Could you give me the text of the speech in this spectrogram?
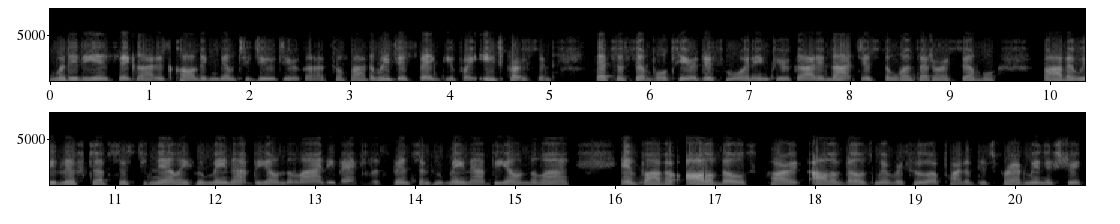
what it is that God is calling them to do, dear God. So, Father, we just thank you for each person that's assembled here this morning, dear God, and not just the ones that are assembled Father, we lift up Sister Nellie, who may not be on the line, Evangelist Benson, who may not be on the line, and Father, all of those part, all of those members who are part of this prayer ministry,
